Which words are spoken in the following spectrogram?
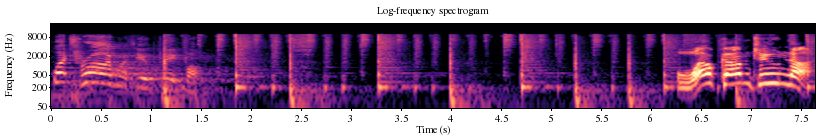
What's wrong with you people? Welcome to Not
